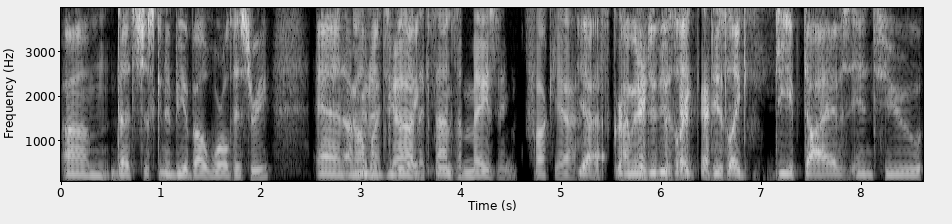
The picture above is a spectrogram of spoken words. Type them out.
um, that's just going to be about world history. and I'm oh gonna do god, like that sounds amazing. Fuck yeah. yeah, That's I'm gonna do these like these like deep dives into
